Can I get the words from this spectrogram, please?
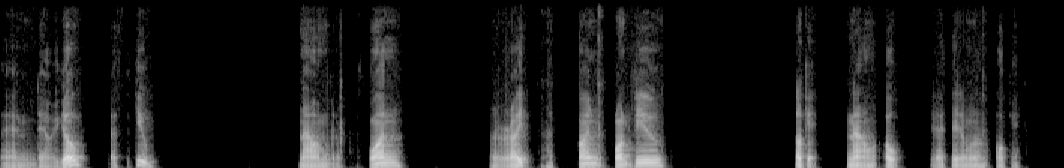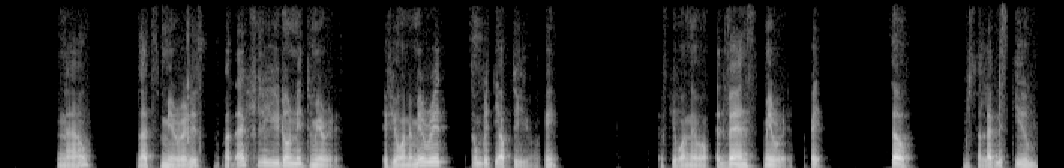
And there we go. That's the cube. Now I'm gonna press one. All right that's fine. Front view. Okay now oh say okay. Now let's mirror this but actually you don't need to mirror it if you want to mirror it it's completely up to you okay? If you want to advance mirror it okay? So select this cube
